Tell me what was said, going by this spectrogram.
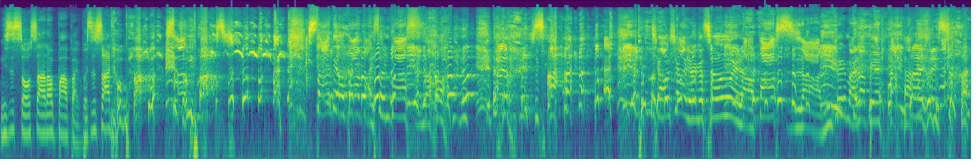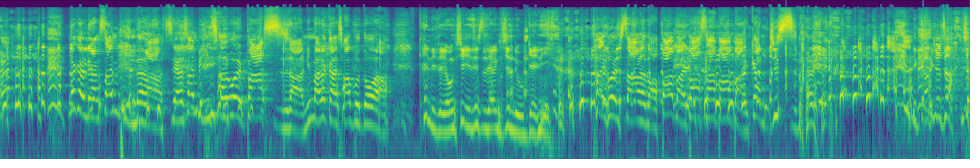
你是说杀到八百，不是杀掉八百，什么八十？掉八百剩八十啊！太会杀！天桥下有一个车位啦，八十啊，你可以买那边。太会杀！那个两三平的啦，两三平车位八十啦，你买那个还差不多啦。看你的勇气，一定是梁静茹给你的。太会杀了吧！八百八杀八百，干你去死吧你！你刚刚就这样讲，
